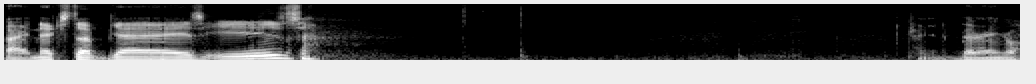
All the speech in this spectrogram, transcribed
All right, next up, guys, is trying to get a better angle.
